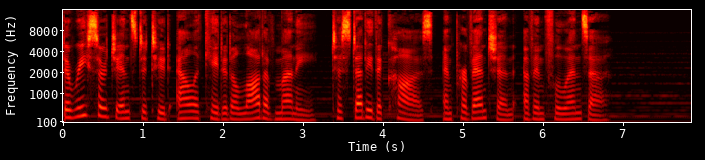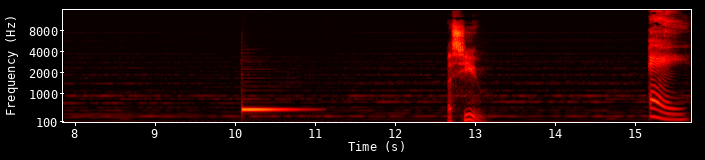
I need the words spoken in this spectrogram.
The Research Institute allocated a lot of money to study the cause and prevention of influenza. Assume. A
